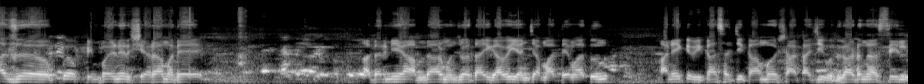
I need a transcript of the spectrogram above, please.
आज पिंपळनेर शहरामध्ये आदरणीय आमदार मंजुळाताई गावी यांच्या माध्यमातून अनेक विकासाची कामं शाखाची उद्घाटनं असतील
